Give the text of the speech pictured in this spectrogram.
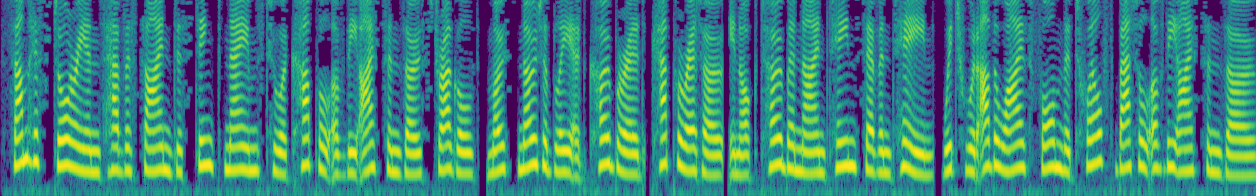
Some historians have assigned distinct names to a couple of the Isonzo struggles, most notably at Kobarid in October 1917, which would otherwise form the 12th Battle of the Isonzo.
